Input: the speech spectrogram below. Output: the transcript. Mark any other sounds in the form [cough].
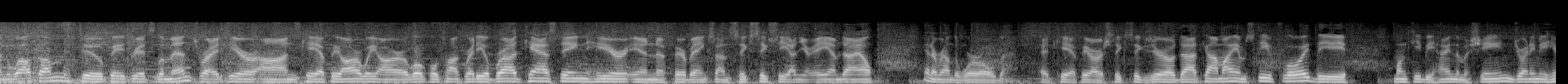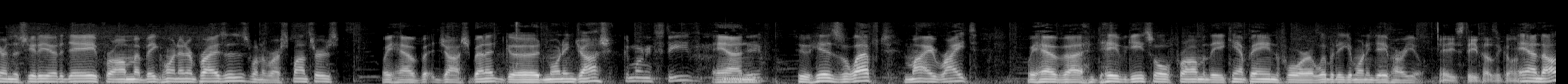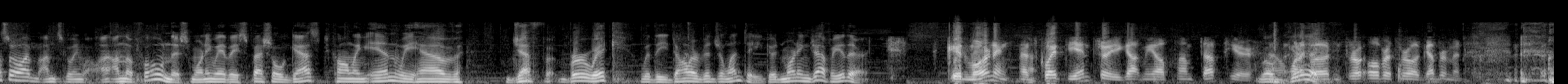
and welcome to Patriots Lament right here on KFAR. We are local talk radio broadcasting here in Fairbanks on 660 on your AM dial and around the world at KFAR660.com. I am Steve Floyd, the monkey behind the machine. Joining me here in the studio today from Bighorn Enterprises, one of our sponsors, we have Josh Bennett. Good morning, Josh. Good morning, Steve. And morning, to his left, my right, we have uh, Dave Giessel from the Campaign for Liberty. Good morning, Dave. How are you? Hey, Steve. How's it going? And also, I'm, I'm going well. On the phone this morning, we have a special guest calling in. We have Jeff Berwick with the Dollar Vigilante. Good morning, Jeff. Are you there? Good morning. That's quite the intro. You got me all pumped up here. Well, I want to go out and throw, overthrow a government.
